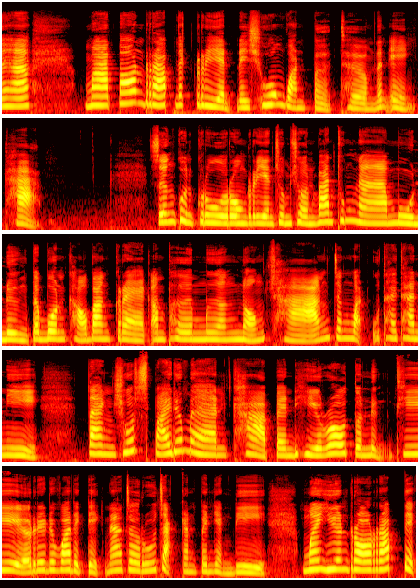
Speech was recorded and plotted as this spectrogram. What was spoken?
นะคะมาต้อนรับนักเรียนในช่วงวันเปิดเทอมนั่นเองค่ะ ซึ่งคุณครูโรงเรียนชุมชนบ้านทุ่งนา หมู่หนึ่งตำบลเขาบางแกรกอำเภอเมืองหนองฉาง จังหวัดอุทัยธานี แต่งชุดสไปเดอร์แมนค่ะ เป็นฮีโร่ตัวหนึ่งที่เรียกได้ว่าเด็กๆ น่าจะรู้จักกันเป็นอย่างดี มายืนรอรับเด็ก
